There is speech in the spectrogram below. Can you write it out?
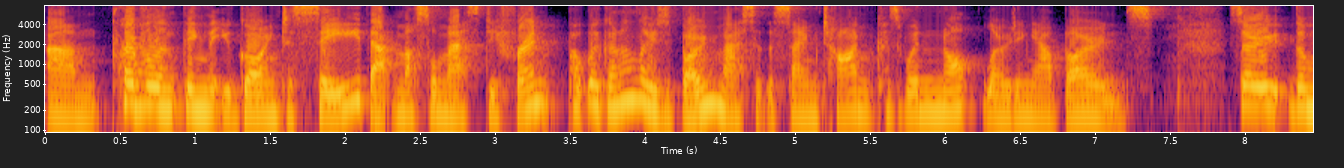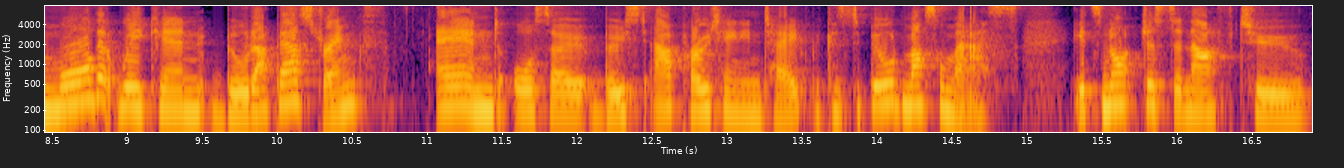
um, prevalent thing that you're going to see that muscle mass different, but we're going to lose bone mass at the same time because we're not loading our bones. So, the more that we can build up our strength, and also boost our protein intake because to build muscle mass, it's not just enough to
